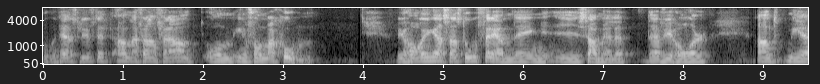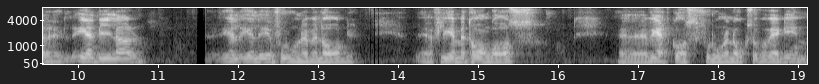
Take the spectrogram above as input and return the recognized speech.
Kompetenslyftet handlar framför allt om information. Vi har en ganska stor förändring i samhället där vi har allt mer elbilar, el, el, elfordon överlag, eh, fler metangas, eh, vätgasfordonen också på väg in.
